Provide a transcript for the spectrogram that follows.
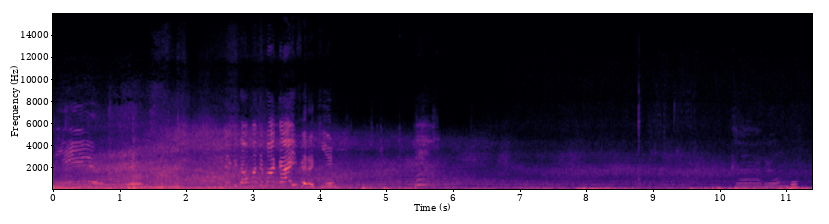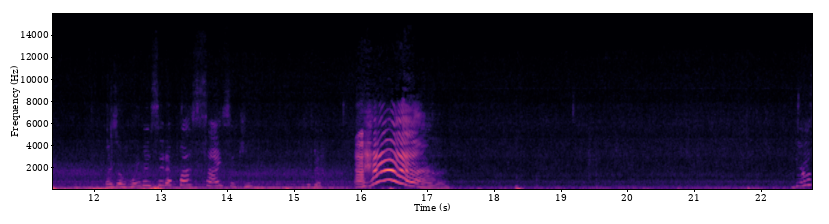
Meu Deus. Tem que dar uma de MacGyver aqui. Mas o ruim vai ser é passar isso aqui. Deixa eu ver. Aham! Deu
